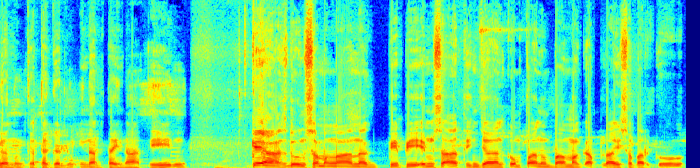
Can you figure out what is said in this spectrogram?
Ganun katagal yung inantay natin. Kaya doon sa mga nag-PPM sa atin dyan kung paano ba mag-apply sa barko,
